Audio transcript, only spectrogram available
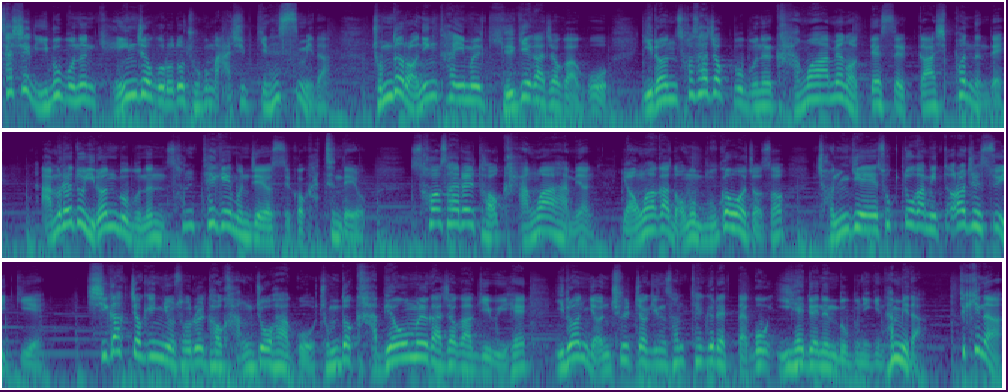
사실 이 부분은 개인적으로도 조금 아쉽긴 했습니다. 좀 더 러닝 타임을 길게 가져가고 이런 서사적 부분을 강화하면 어땠을까 싶었는데 아무래도 이런 부분은 선택의 문제였을 것 같은데요. 서사를 더 강화하면 영화가 너무 무거워져서 전개의 속도감이 떨어질 수 있기에 시각적인 요소를 더 강조하고 좀 더 가벼움을 가져가기 위해 이런 연출적인 선택을 했다고 이해되는 부분이긴 합니다. 특히나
